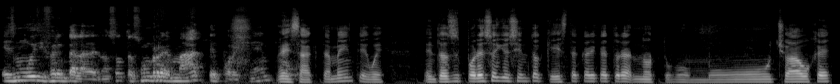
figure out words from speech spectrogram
es muy diferente a la de nosotros. Un remate, por ejemplo. Exactamente, güey. Entonces, por eso yo siento que esta caricatura no tuvo mucho auge,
